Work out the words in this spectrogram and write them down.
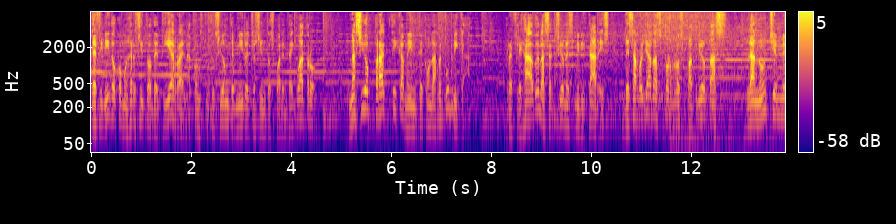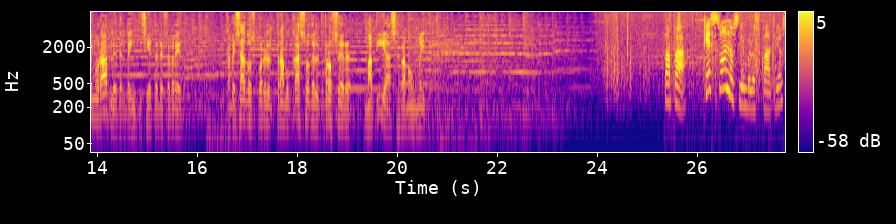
definido como ejército de tierra en la Constitución de 1844, nació prácticamente con la República, reflejado en las acciones militares desarrolladas por los patriotas la noche memorable del 27 de febrero, encabezados por el trabucazo del prócer Matías Ramón Mella. Papá, ¿qué son los símbolos patrios?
